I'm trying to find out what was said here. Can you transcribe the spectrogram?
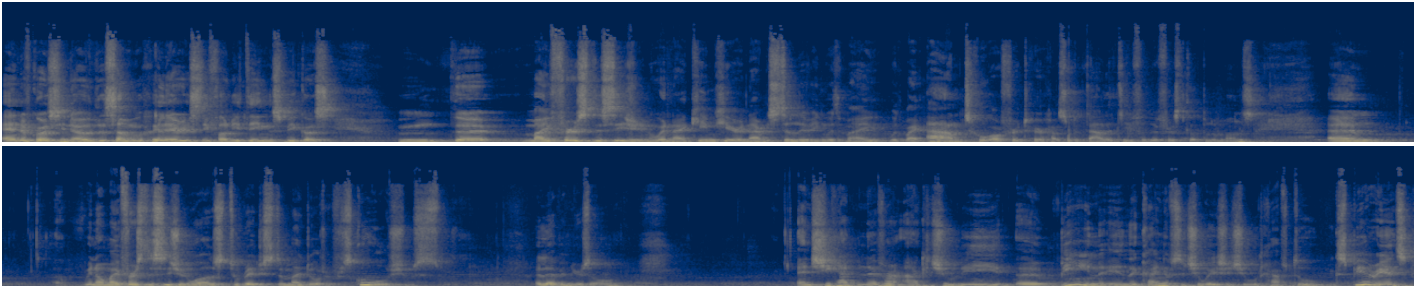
and of course, you know, there's some hilariously funny things because um, the my first decision when I came here and I was still living with my with my aunt who offered her hospitality for the first couple of months, and you know, my first decision was to register my daughter for school. She was 11 years old. And she had never actually uh, been in the kind of situation she would have to experience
